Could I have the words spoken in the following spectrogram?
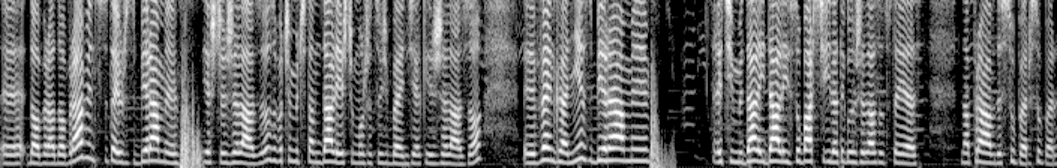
E, dobra, dobra, więc tutaj już zbieramy jeszcze żelazo. Zobaczymy, czy tam dalej jeszcze może coś będzie, jakieś żelazo. E, węgla nie zbieramy. Lecimy dalej, dalej. Zobaczcie, ile tego żelaza tutaj jest. Naprawdę, super, super.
